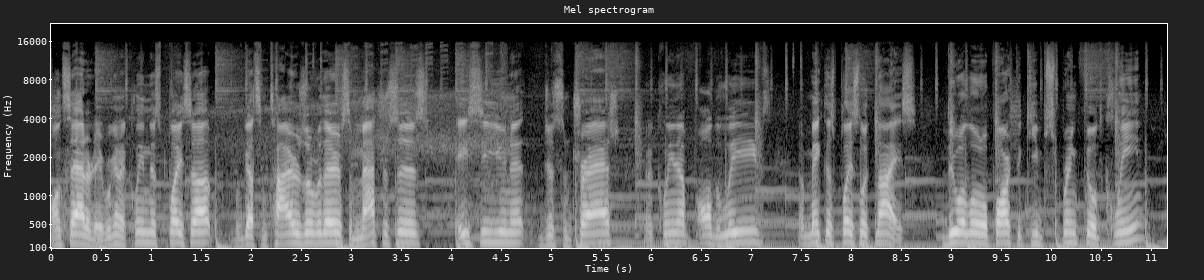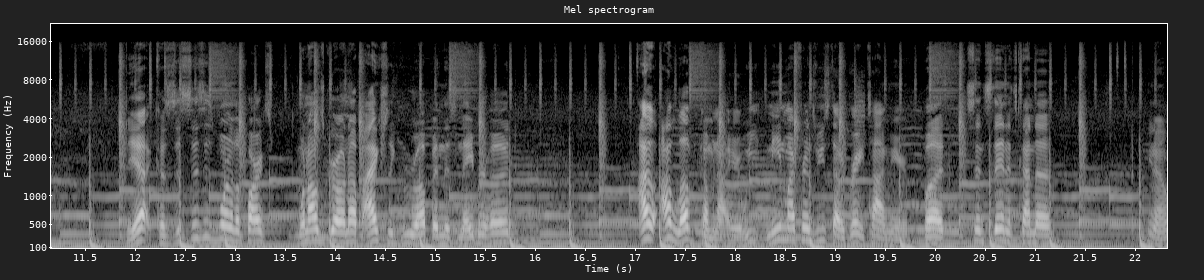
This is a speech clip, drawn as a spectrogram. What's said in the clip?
on Saturday. We're gonna clean this place up. We've got some tires over there, some mattresses, AC unit, just some trash. Gonna clean up all the leaves and make this place look nice. Do a little part to keep Springfield clean. Yeah, because this, this is one of the parks, when I was growing up, I actually grew up in this neighborhood. I, I loved coming out here. We, me and my friends, we used to have a great time here. But since then, it's kind of, you know,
